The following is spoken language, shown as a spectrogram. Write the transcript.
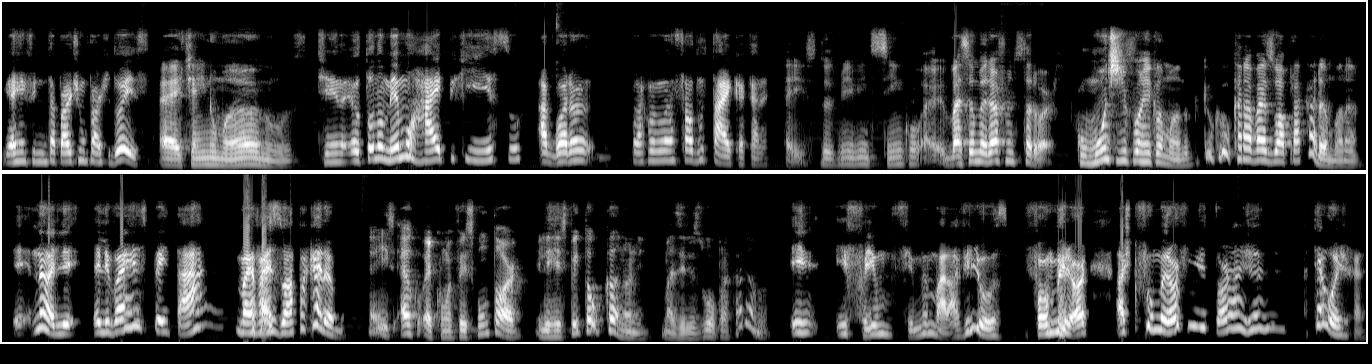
Guerra Infinita Parte 1, Parte 2? É, tinha Inumanos. Tinha- Eu tô no mesmo hype que isso agora pra quando lançar o do Taika, cara. É isso, 2025. é, Vai ser o melhor filme de Star Wars. Com um monte de fã reclamando. Porque o cara vai zoar pra caramba, né? É, Não, ele, ele vai respeitar, mas vai zoar pra caramba. É isso. É, é como ele fez com o Thor. Ele respeitou o cânone, mas ele zoou pra caramba. E, e foi um filme maravilhoso. Foi o melhor. Acho que foi o melhor filme de Thor já- até hoje, cara.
